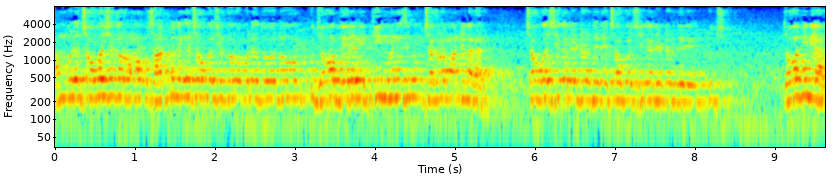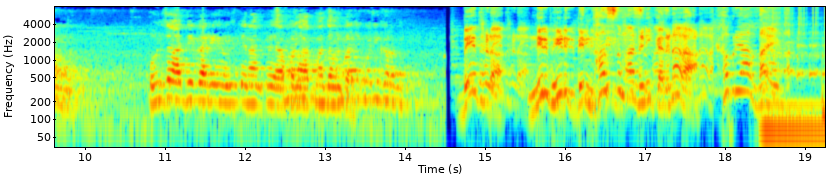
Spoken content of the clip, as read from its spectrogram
हम बोले चौकसी करो हमको साथ में लेके चौकसी करो। बोले तो कुछ जवाब दे रहे नहीं। तीन महीने से को छकरा मारने लगा है चौकसी का लेटर दे रहे चौकसी का लेटर दे रहे कुछ जवाब ही नहीं आ रहा उनका। कौन सा अधिकारी है उसके नाम पे अपन सामाजिक- आत्मदहन कर? बेधडक निर्भीड बिनधास्त मांडणी करणारा खबऱ्या लाईव्ह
